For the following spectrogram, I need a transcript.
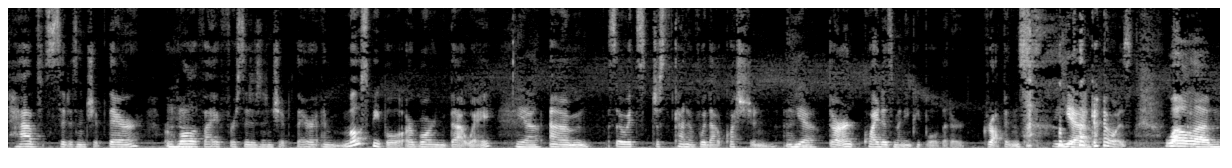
have citizenship there or qualify for citizenship there, and most people are born that way. Yeah. Um, so it's just kind of without question. And Yeah. there aren't quite as many people that are drop-ins. Yeah. like I was. Well, um,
